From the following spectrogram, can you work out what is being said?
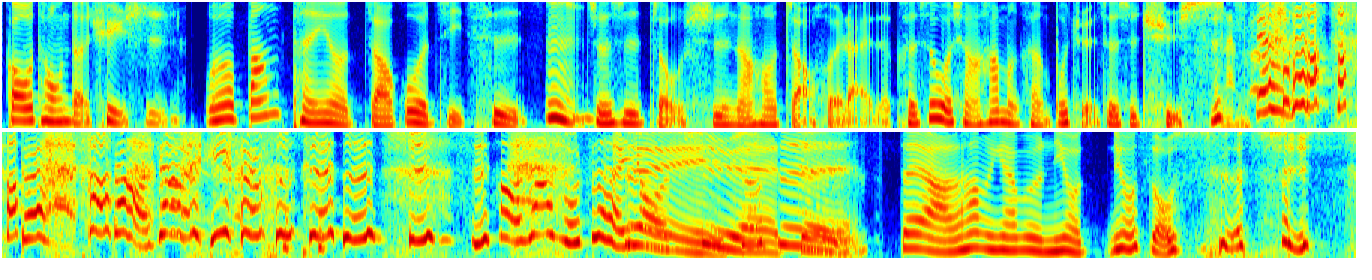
沟通的趣事？我有帮朋友找过几次，嗯，就是走失然后找回来的。可是我想他们可能不觉得这是趣事。对，这好像 应该不是吃屎，好像不是很有趣，就是。对啊，他们应该不是你有你有走失的趋势，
